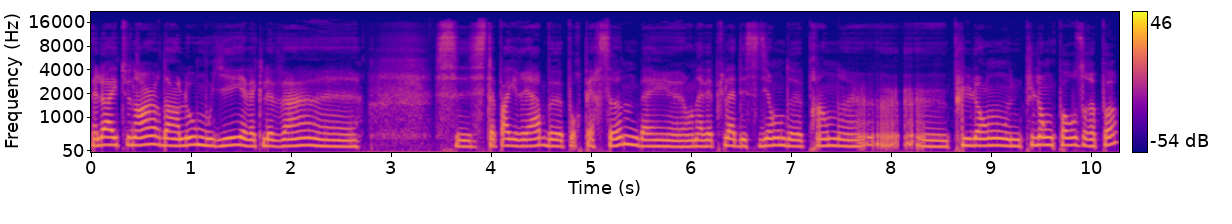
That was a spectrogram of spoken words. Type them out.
Mais là, être une heure dans l'eau mouillée avec le vent, euh, c'était pas agréable pour personne. Ben, euh, on avait pris la décision de prendre plus une plus longue pause repas,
